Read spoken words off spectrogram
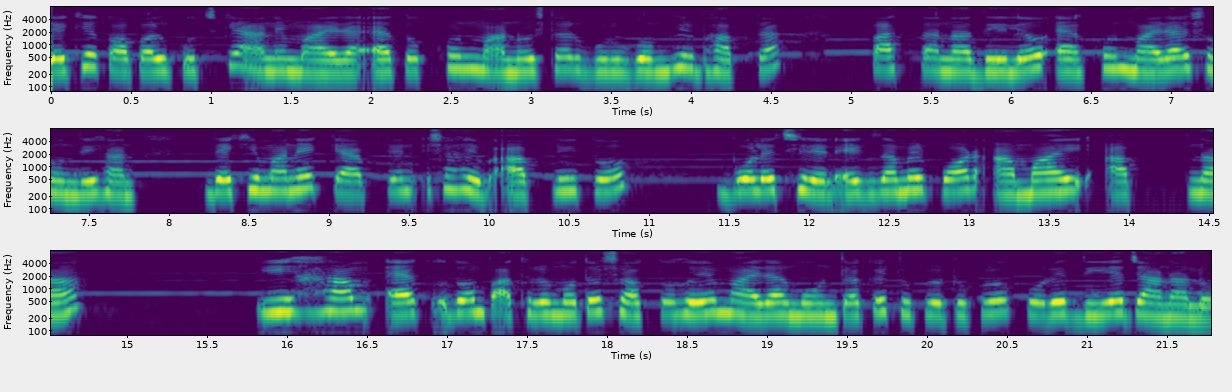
দেখে কপাল কুচকে আনে মায়েরা। এতক্ষণ মানুষটার গুরুগম্ভীর ভাবটা পাত্তা না দিলেও এখন মায়েরা সন্দিহান। দেখি মানে ক্যাপ্টেন সাহেব, আপনি তো বলেছিলেন এক্সামের পর আমায় আপনা ইহাম একদম পাথরের মতো শক্ত হয়ে মায়রার মনটাকে টুকরো টুকরো করে দিয়ে জানালো।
